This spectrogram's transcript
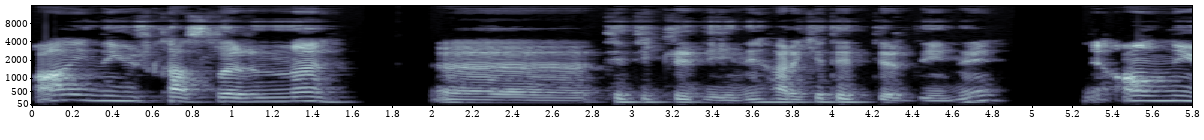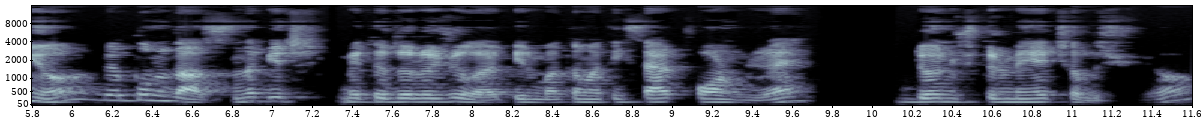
aynı yüz kaslarını e, tetiklediğini, hareket ettirdiğini anlıyor ve bunu da aslında bir metodoloji olarak bir matematiksel formüle dönüştürmeye çalışıyor.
